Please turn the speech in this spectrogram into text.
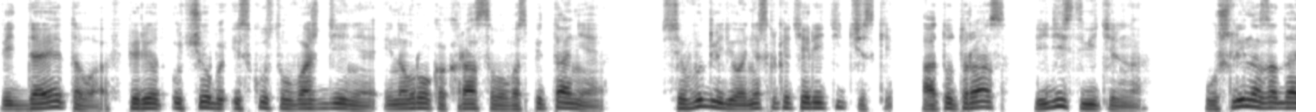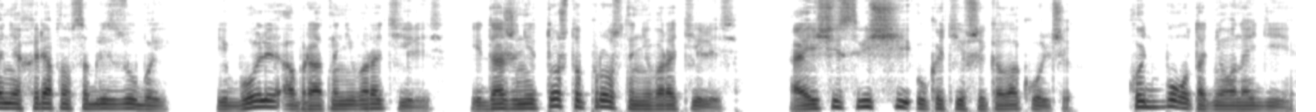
Ведь до этого, в период учебы искусству вождения и на уроках расового воспитания, все выглядело несколько теоретически, а тут раз и действительно. Ушли на задание, хряпнув саблезубой, и более обратно не воротились. И даже не то, что просто не воротились, а ищи свищи укативший колокольчик. Хоть болт от него найди.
